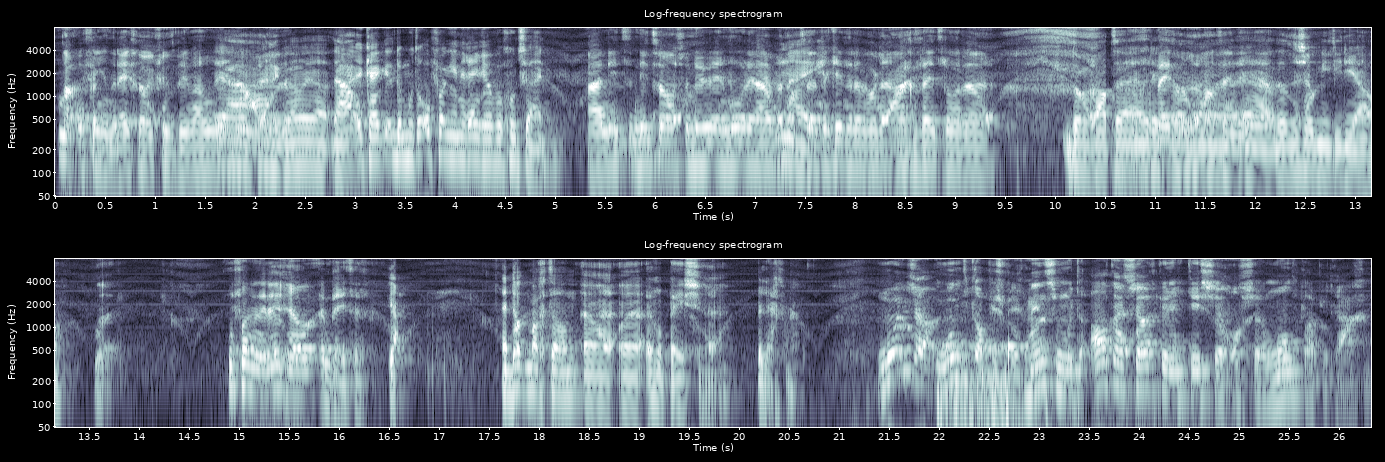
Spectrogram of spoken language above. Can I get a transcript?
nou opvang in de regio, ik vind het prima. Hoe, ja, hoe- eigenlijk wel, ja. Nou, kijk, er moet de opvang in de regio wel goed zijn. Maar niet, niet zoals we nu in Moria hebben, dat Nee. eh, de kinderen worden aangevreten door... eh, Door ratten en ratten, eh, ja. dat is ook niet ideaal. nee. Opvang in de regio en beter. Ja. En dat mag dan eh, eh, Europees eh, belegd worden. Mondje, mondkapjesplicht. Mensen moeten altijd zelf kunnen kiezen of ze een mondkapje dragen.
